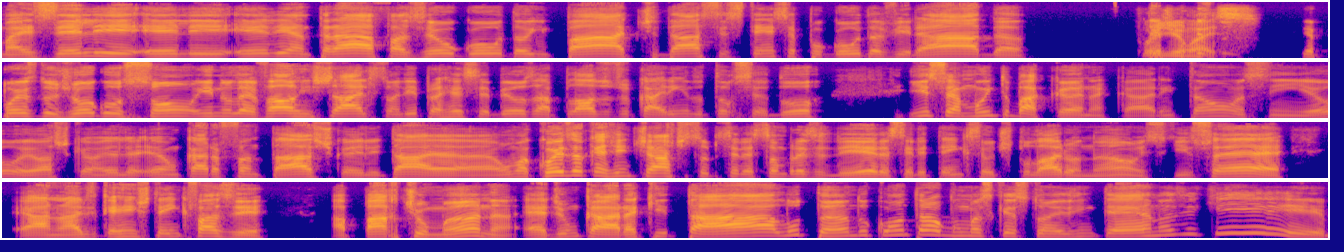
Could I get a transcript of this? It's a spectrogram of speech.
mas ele ele ele entrar, fazer o gol do empate, dar assistência pro gol da virada. Foi depois, demais. Depois do jogo, o som indo levar o Richarlison ali para receber os aplausos do carinho do torcedor. Isso é muito bacana, cara. Então, assim, eu, eu acho que ele é um cara fantástico. Ele tá. É uma coisa que a gente acha sobre seleção brasileira, se ele tem que ser o titular ou não. Isso, isso é, é a análise que a gente tem que fazer a parte humana é de um cara que está lutando contra algumas questões internas e que,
